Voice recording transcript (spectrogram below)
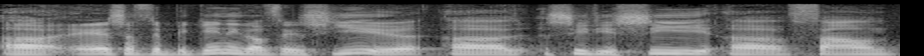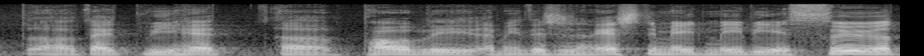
uh, as of the beginning of this year, uh, CDC uh, found uh, that we had uh, probably, I mean, this is an estimate, maybe a third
